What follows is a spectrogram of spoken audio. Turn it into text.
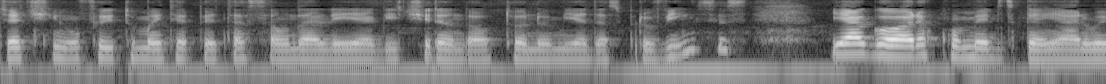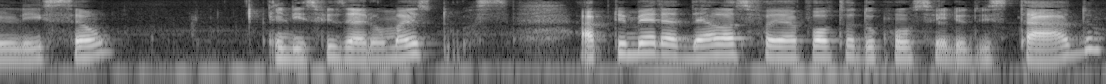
Já tinham feito uma interpretação da lei ali tirando a autonomia das províncias, e agora, como eles ganharam a eleição, eles fizeram mais duas. A primeira delas foi a volta do Conselho do Estado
